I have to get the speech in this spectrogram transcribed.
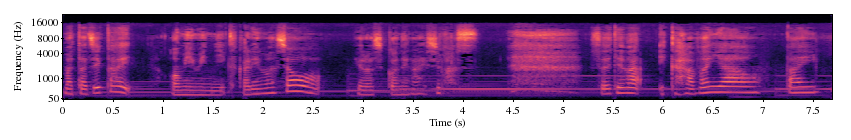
また次回お耳にかかりましょう。よろしくお願いします。それではいかはばんやお。バイ。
